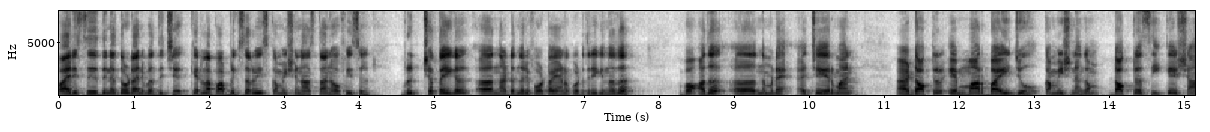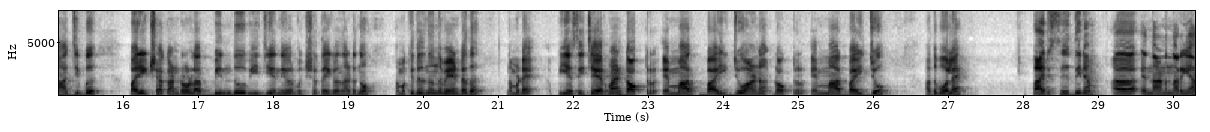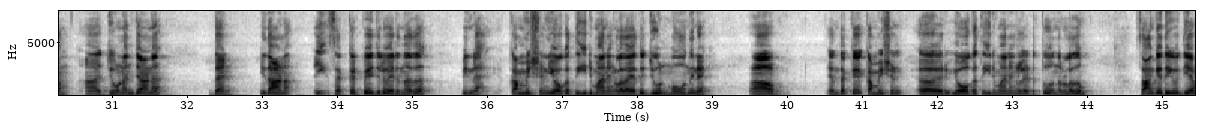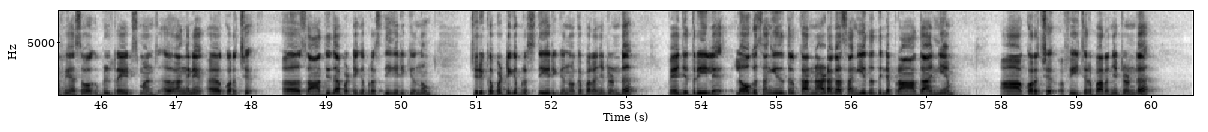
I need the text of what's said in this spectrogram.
പരിസ്ഥിതി ദിനത്തോടനുബന്ധിച്ച് കേരള പബ്ലിക് സർവീസ് കമ്മീഷൻ ആസ്ഥാന ഓഫീസിൽ വൃക്ഷ തൈകൾ നടുന്നൊരു ഫോട്ടോയാണ് കൊടുത്തിരിക്കുന്നത്. അപ്പോൾ അത് നമ്മുടെ chairman doctor M R Baiju commission അംഗം ഡോക്ടർ സി കെ ഷാജിബ് പരീക്ഷാ കൺട്രോളർ ബിന്ദു വി ജി എന്നിവർ വൃക്ഷത്തൈകൾ നടുന്നു. നമുക്കിതിൽ നിന്ന് വേണ്ടത് നമ്മുടെ P S C chairman doctor M R Baiju ആണ്. Doctor M R Baiju. അതുപോലെ പരിസ്ഥിതി ദിനം എന്നാണെന്നറിയാം. ജൂൺ അഞ്ചാണ്. ദെൻ ഇതാണ് ഈ സെക്കൻഡ് പേജിൽ വരുന്നത്. പിന്നെ കമ്മീഷൻ യോഗ തീരുമാനങ്ങൾ അതായത് ജൂൺ മൂന്നിന് എന്തൊക്കെ കമ്മീഷൻ യോഗ തീരുമാനങ്ങൾ എടുത്തു എന്നുള്ളതും സാങ്കേതിക വിദ്യാഭ്യാസ വകുപ്പിൽ ട്രേഡ്സ്മാൻ അങ്ങനെ കുറച്ച് സാധ്യതാ പട്ടിക പ്രസിദ്ധീകരിക്കുന്നു ചുരുക്കപ്പട്ടിക പ്രസിദ്ധീകരിക്കുന്നു ഒക്കെ പറഞ്ഞിട്ടുണ്ട്. പേജ് ത്രീയിൽ ലോക സംഗീതത്തിൽ കർണാടക സംഗീതത്തിന്റെ പ്രാധാന്യം കുറച്ച് ഫീച്ചർ പറഞ്ഞിട്ടുണ്ട്.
